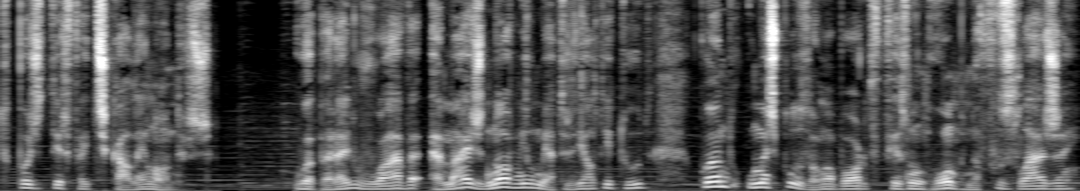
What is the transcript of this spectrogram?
depois de ter feito escala em Londres. O aparelho voava a mais de 9 mil metros de altitude quando uma explosão a bordo fez um rombo na fuselagem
